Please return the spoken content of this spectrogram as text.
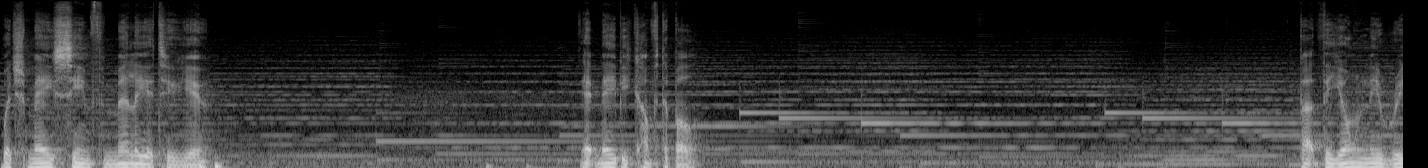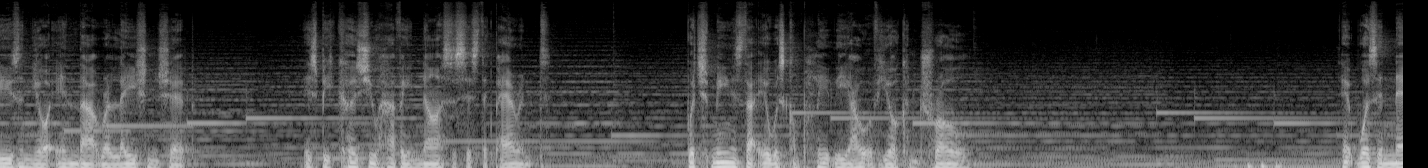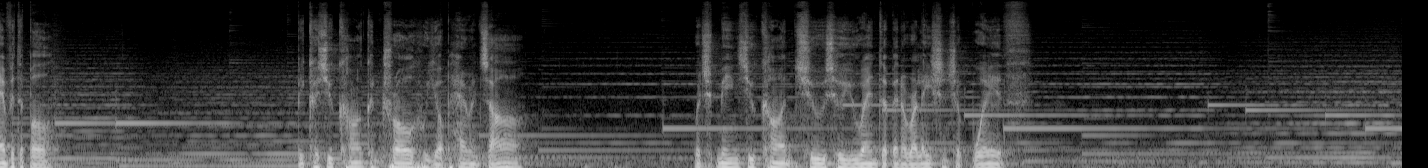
Which may seem familiar to you. It may be comfortable. But the only reason you're in that relationship is because you have a narcissistic parent, which means that it was completely out of your control. It was inevitable because you can't control who your parents are, which means you can't choose who you end up in a relationship with.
